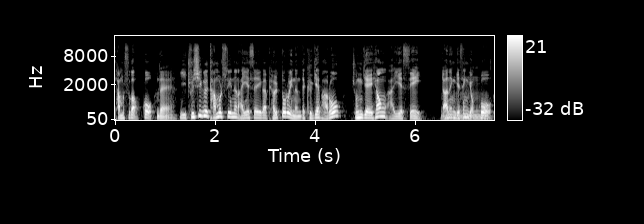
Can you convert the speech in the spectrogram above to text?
담을 수가 없고 네. 이 주식을 담을 수 있는 ISA가 별도로 있는데 그게 바로 중개형 ISA. 라는 음. 게 생겼고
